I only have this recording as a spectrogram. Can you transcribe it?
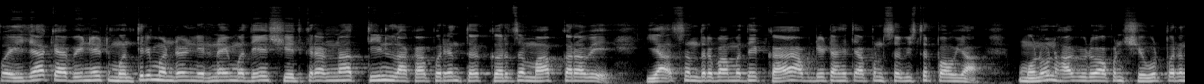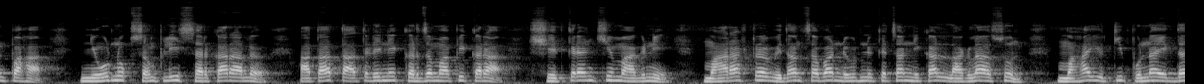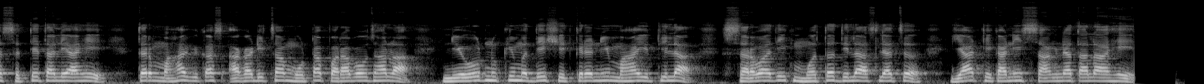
पहिल्या कॅबिनेट मंत्रिमंडळ निर्णयामध्ये शेतकऱ्यांना तीन लाखापर्यंत कर्ज माफ करावे. या संदर्भामध्ये काय अपडेट आहे ते आपण सविस्तर पाहूया. म्हणून हा व्हिडिओ आपण शेवटपर्यंत पहा. निवडणूक संपली सरकार आलं. आता तातडीने कर्जमाफी करा. शेतकऱ्यांची मागणी. महाराष्ट्र विधानसभा निवडणुकीचा निकाल लागला असून महायुती पुन्हा एकदा सत्तेत आली आहे. तर महाविकास आघाडीचा मोठा पराभव झाला. निवडणुकीमध्ये शेतकऱ्यांनी महायुतीला सर्वाधिक मतं दिलं असल्याचं या ठिकाणी सांगण्यात आलं आहे.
